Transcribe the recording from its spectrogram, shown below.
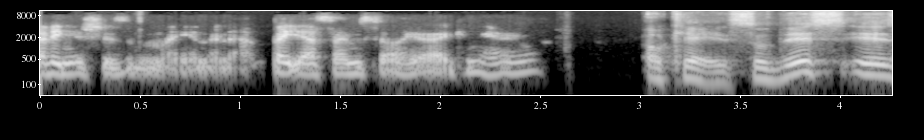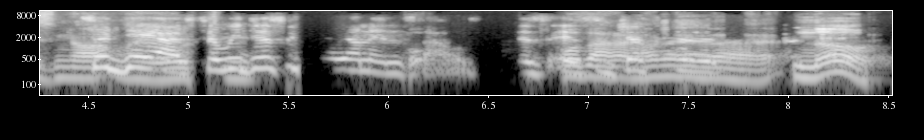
having issues with my internet. But yes, I'm still here. I can hear you. Okay, so this is not. So yeah, so we disagree on incels. Is, is just a, uh, no.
